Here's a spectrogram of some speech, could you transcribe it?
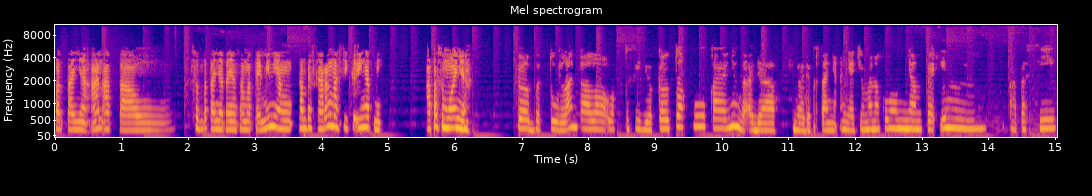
pertanyaan atau sempet tanya-tanya sama Temin yang sampai sekarang masih keinget nih? Apa semuanya? Kebetulan kalau waktu video call tuh aku kayaknya nggak ada nggak ada pertanyaan ya, cuman aku mau nyampein apa sih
